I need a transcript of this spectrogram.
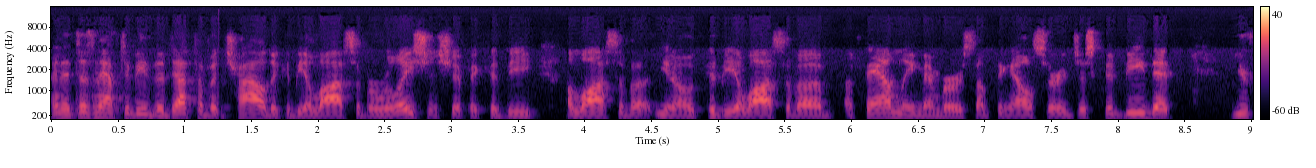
and it doesn't have to be the death of a child, it could be a loss of a relationship, it could be a loss of a, you know, it could be a loss of a, a family member or something else, or it just could be that you're,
